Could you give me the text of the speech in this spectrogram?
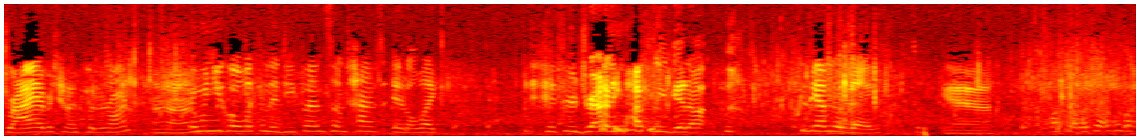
dry every time I put it on. Uh-huh. And when you go like in the deep end sometimes it'll like if you're drowning how can you get up? Because you have no legs. Yeah, Watch out, watch out, hold on.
